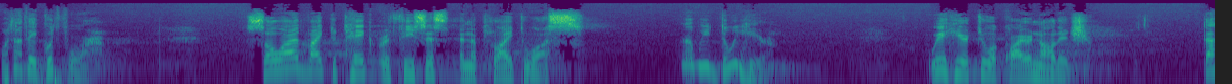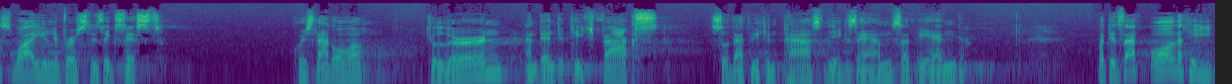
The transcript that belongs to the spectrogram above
what are they good for? So I'd like to take her thesis and apply to us. What are we doing here? We're here to acquire knowledge. That's why universities exist. Or is that all? To learn and then to teach facts so that we can pass the exams at the end? But is that all that a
